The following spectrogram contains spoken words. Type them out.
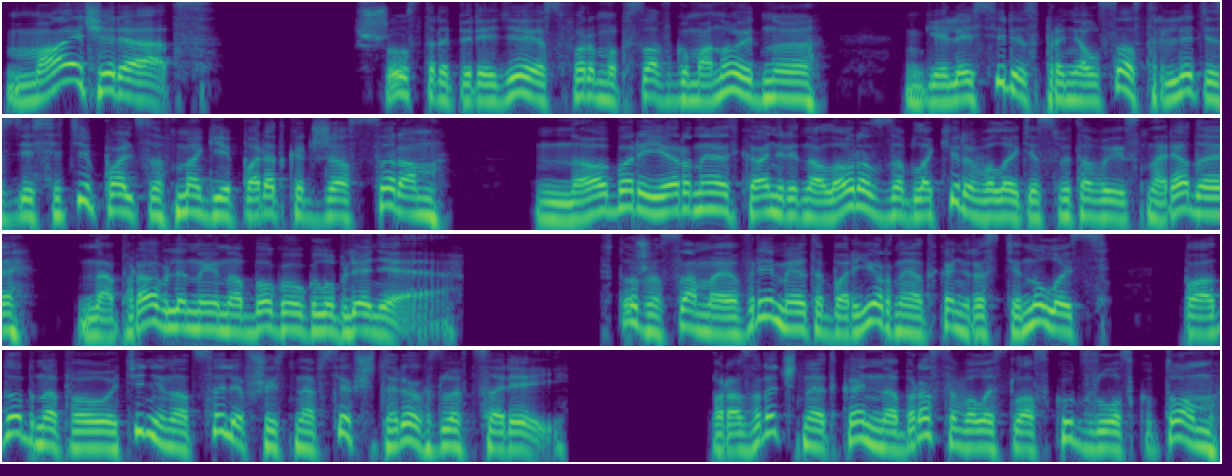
«Мой черед!» Шустро перейдя из формы пса в гуманоидную, Гелесирис принялся стрелять из десяти пальцев магии порядка джассером, но барьерная ткань Ринолорос заблокировала эти световые снаряды, направленные на бога углубления. В то же самое время эта барьерная ткань растянулась, подобно паутине, нацелившись на всех четырех злых царей. Прозрачная ткань набрасывалась лоскут за лоскутом,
